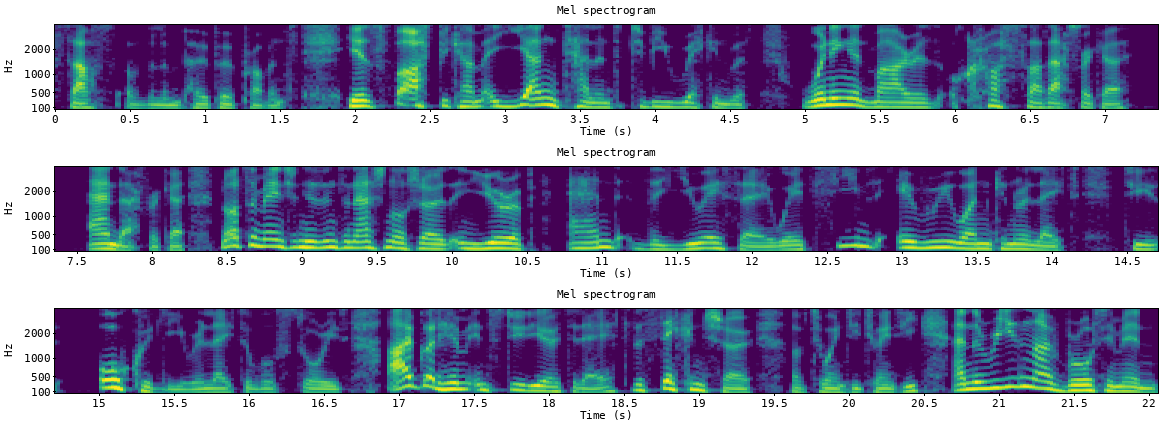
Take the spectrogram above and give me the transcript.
south of the Limpopo province. He has fast become a young talent to be reckoned with, winning admirers across South Africa and Africa, not to mention his international shows in Europe and the USA, where it seems everyone can relate to his awkwardly relatable stories. I've got him in studio today. It's the second show of 2020, and the reason I've brought him in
